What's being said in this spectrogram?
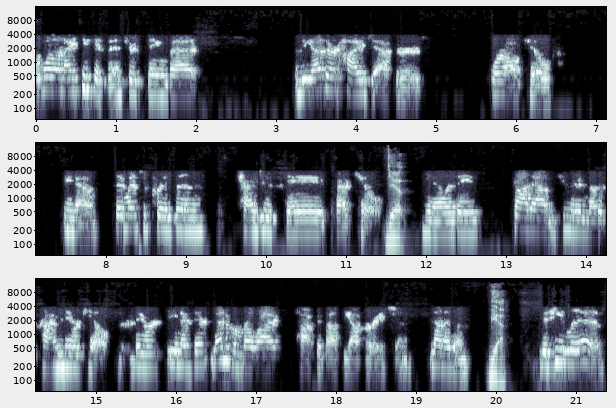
Well, and I think it's interesting that the other hijackers were all killed. You know, they went to prison, tried to escape, got killed. Yep. You know, they got out and committed another crime and they were killed. They were, you know, none of them are alive talked about the operation. None of them. Yeah. But he lived.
